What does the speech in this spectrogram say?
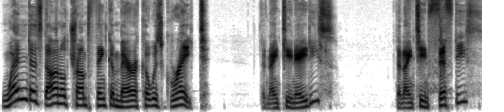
When does Donald Trump think America was great? The 1980s? The 1950s?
